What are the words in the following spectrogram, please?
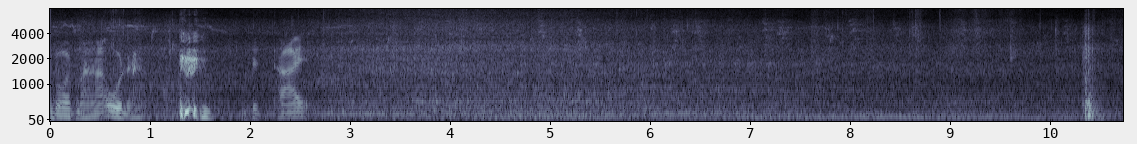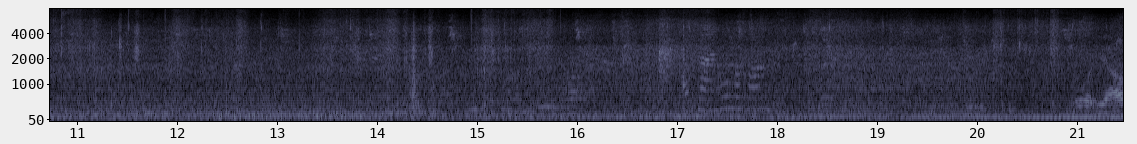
โบสถ์มหาอุดปิดท้าย เดี๋ยว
